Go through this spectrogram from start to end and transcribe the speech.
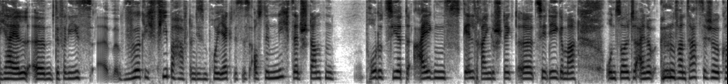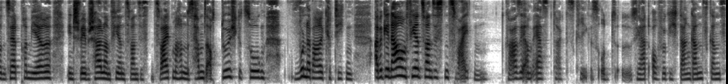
Jael ähm, de Vries äh, wirklich fieberhaft an diesem Projekt. Es ist aus dem Nichts entstanden, produziert, eigens Geld reingesteckt, äh, CD gemacht und sollte eine fantastische Konzertpremiere in Schwäbisch Hall am 24.02. machen. Das haben sie auch durchgezogen. Wunderbare Kritiken. Aber genau am 24.02., quasi am ersten Tag des Krieges. Und äh, sie hat auch wirklich dann ganz, ganz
